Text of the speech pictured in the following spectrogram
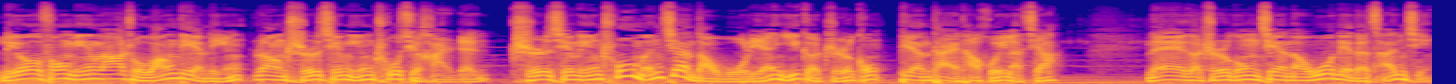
刘丰明拉住王殿林，让池清林出去喊人。池清林出门见到五连一个职工，便带他回了家。那个职工见到屋内的惨景，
